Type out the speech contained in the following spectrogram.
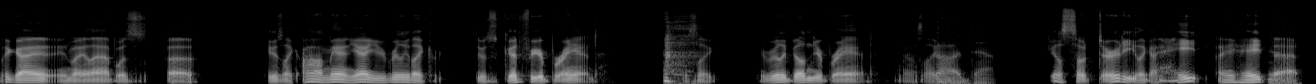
the guy in my lab was uh, he was like, oh man, yeah, you really like it was good for your brand. It's like you're really building your brand, and I was like, God damn. Feels so dirty. Like I hate, I hate Yeah. that.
